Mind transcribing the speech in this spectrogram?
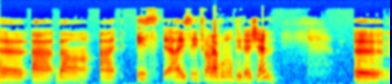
euh, à, ben, à, essayer de faire la volonté d'Hachem, euh,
